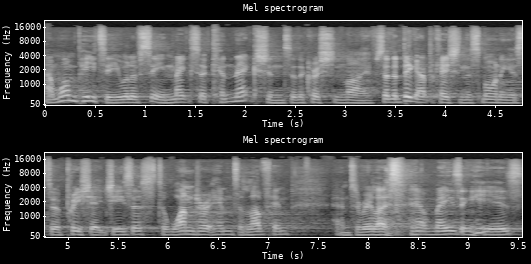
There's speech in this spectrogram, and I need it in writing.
And 1 Peter, you will have seen, makes a connection to the Christian life. So the big application this morning is to appreciate Jesus, to wonder at him, to love him, and to realize how amazing he is.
